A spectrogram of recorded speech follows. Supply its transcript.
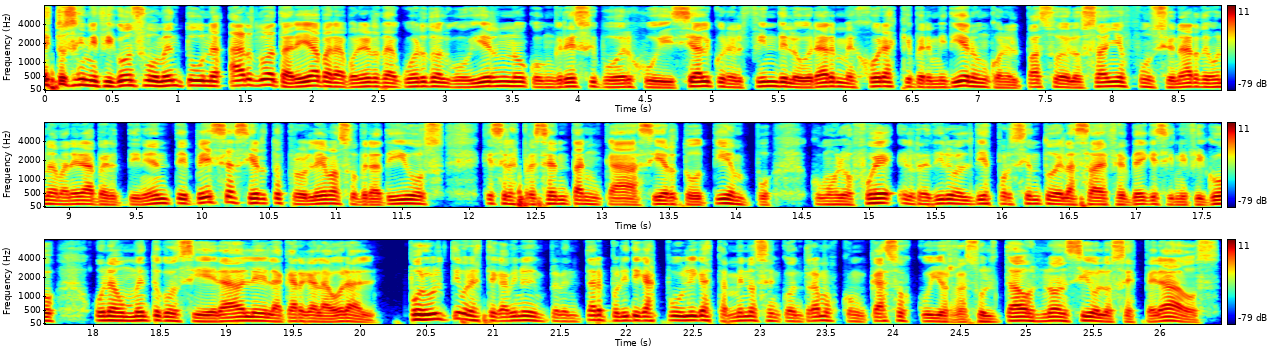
Esto significó en su momento una ardua tarea para poner de acuerdo al gobierno, Congreso y Poder Judicial con el fin de lograr mejoras que permitieron con el paso de los años funcionar de una manera pertinente pese a ciertos problemas operativos que se les presentan cada cierto tiempo, como lo fue el retiro del 10% de las AFP que significó un aumento considerable de la carga laboral. Por último, en este camino de implementar políticas públicas también nos encontramos con casos cuyos resultados no han sido los esperados.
